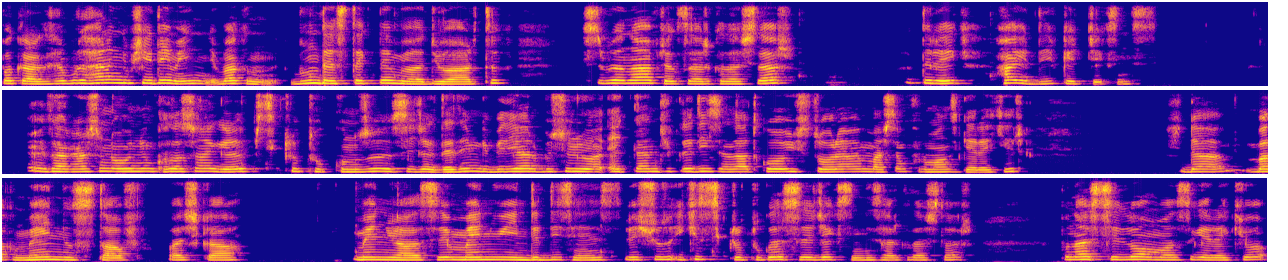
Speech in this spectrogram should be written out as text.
Bak arkadaşlar burada herhangi bir şey demeyin. Bakın bunu desteklemiyor diyor artık. Siz burada ne yapacaksınız arkadaşlar? Direkt hayır deyip geçeceksiniz. Evet arkadaşlar oyunun klasına gelip script hookunuzu silecek. Dediğim gibi diğer bir sürü eklenti yüklediyseniz artık o store'u en baştan kurmanız gerekir. İşte bakın manual stuff başka menü menüyü indirdiyseniz ve şu iki script hook'u sileceksiniz arkadaşlar. Bunlar sildi olması gerekiyor.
